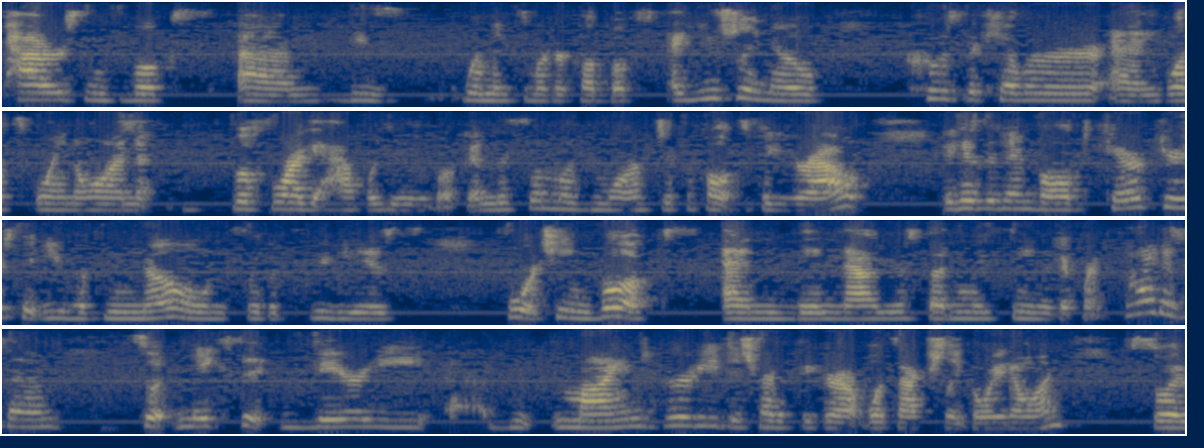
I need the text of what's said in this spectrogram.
Patterson's books, um, these women's murder club books, I usually know who's the killer and what's going on before I get halfway through the book. And this one was more difficult to figure out because it involved characters that you have known for the previous 14 books, and then now you're suddenly seeing a different side of them. So it makes it very uh, mind-hurty to try to figure out what's actually going on. So I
